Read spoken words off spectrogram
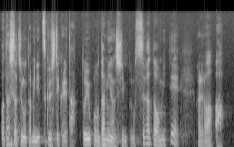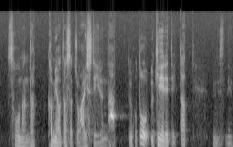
私たちのために尽くしてくれたというこのダミアン神父の姿を見て彼らはあそうなんだ。神は私たちを愛しているんだ。ということを受け入れていった。というんですね。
